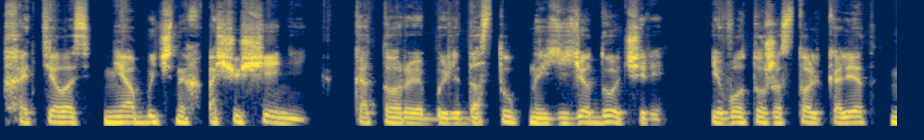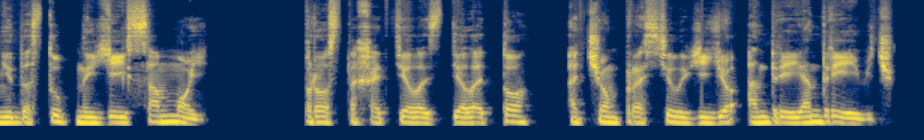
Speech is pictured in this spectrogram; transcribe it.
хотелось необычных ощущений, которые были доступны ее дочери, и вот уже столько лет недоступны ей самой. Просто хотелось сделать то, о чем просил ее Андрей Андреевич.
